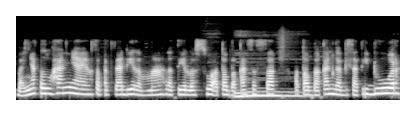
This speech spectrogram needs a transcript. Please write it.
banyak keluhannya yang seperti tadi lemah, letih, lesu, atau bahkan sesek, hmm. atau bahkan nggak bisa tidur,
